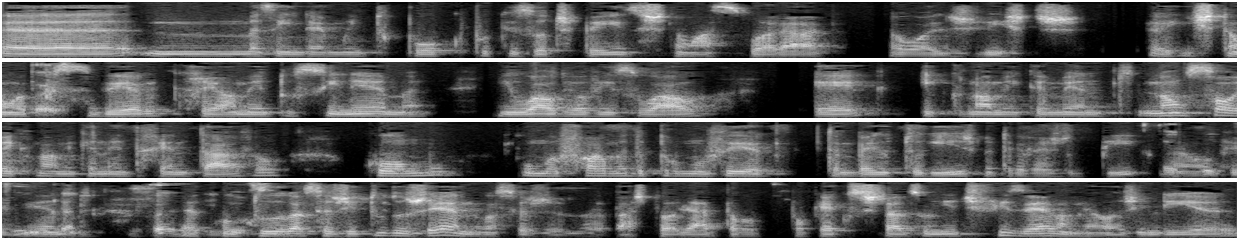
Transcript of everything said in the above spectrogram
uh, mas ainda é muito pouco porque os outros países estão a acelerar a olhos vistos uh, e estão a perceber que realmente o cinema e o audiovisual é economicamente, não só economicamente rentável, como uma forma de promover também o turismo, através do PIB, é, obviamente, a cultura, ou seja, e tudo o género, ou seja, basta olhar para, para o que é que os Estados Unidos fizeram, né? hoje em dia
